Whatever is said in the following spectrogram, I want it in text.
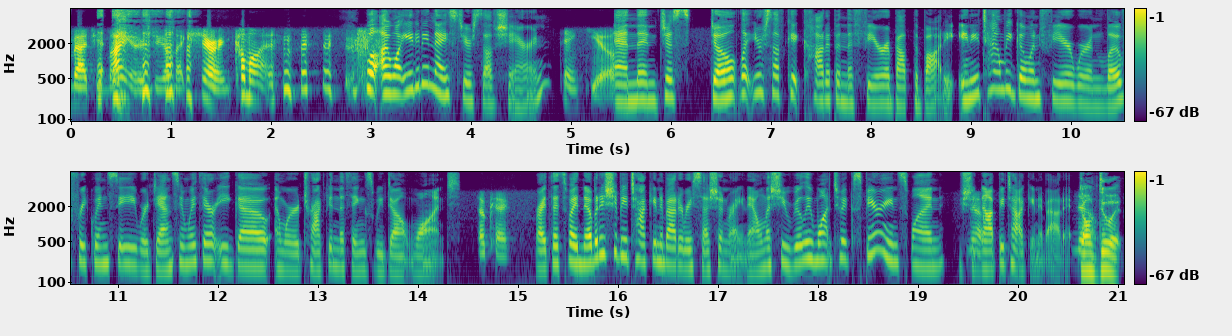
matching my energy. I'm like, Sharon, come on. well, I want you to be nice to yourself, Sharon. Thank you. And then just don't let yourself get caught up in the fear about the body. Anytime we go in fear, we're in low frequency, we're dancing with our ego, and we're attracting the things we don't want. okay. Right? That's why nobody should be talking about a recession right now. Unless you really want to experience one, you should No. not be talking about it. No. Don't do it.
